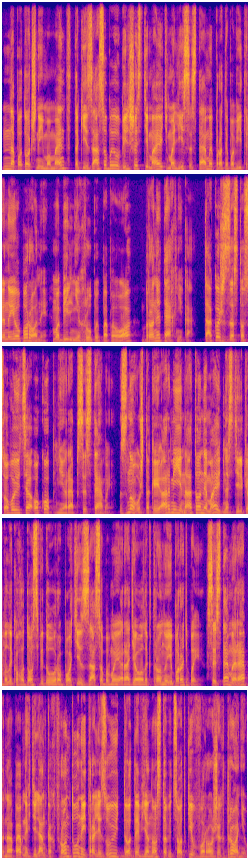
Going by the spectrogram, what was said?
На поточний момент такі засоби у більшості мають малі системи протиповітряної оборони, мобільні групи ППО, бронетехніка. Також застосовуються окопні реп-системи. Знову ж таки, армії НАТО не мають настільки великого досвіду у роботі з засобами радіоелектронної боротьби. Системи РЕП на певних ділянках фронту нейтралізують до 90% ворожих дронів.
